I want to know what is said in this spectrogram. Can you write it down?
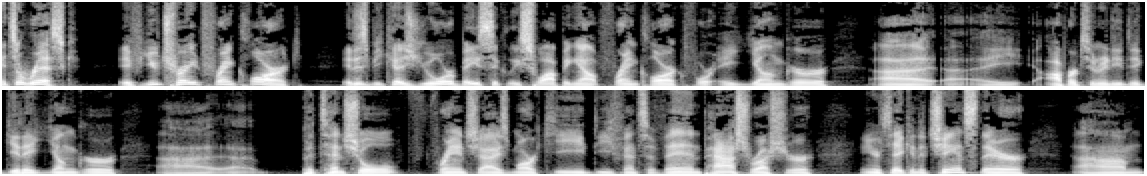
it's a risk. If you trade Frank Clark, it is because you're basically swapping out Frank Clark for a younger, uh, a opportunity to get a younger uh, uh, potential franchise marquee defensive end, pass rusher, and you're taking a chance there um,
